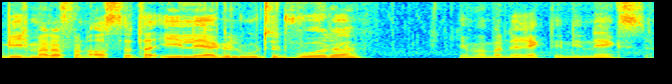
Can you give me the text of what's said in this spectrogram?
Dann gehe ich mal davon aus, dass da eh leer gelootet wurde. Gehen wir aber direkt in die nächste.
